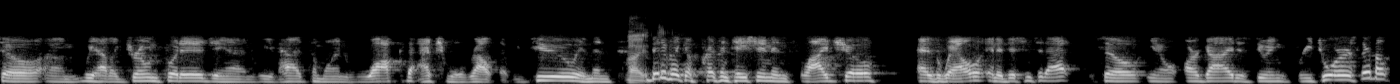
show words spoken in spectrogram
So um, we have like drone footage and we've had someone walk the actual route that we do. And then right. a bit of like a presentation and slideshow as well, in addition to that. So, you know, our guide is doing free tours. They're about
